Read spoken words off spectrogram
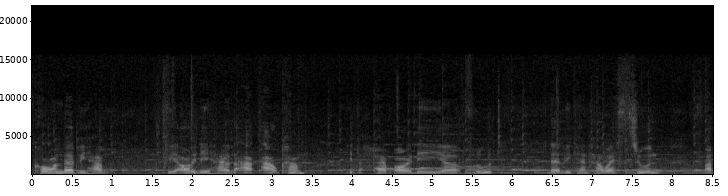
corn that we have. We already have the out- outcome. It have already uh, fruit that we can harvest soon. But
